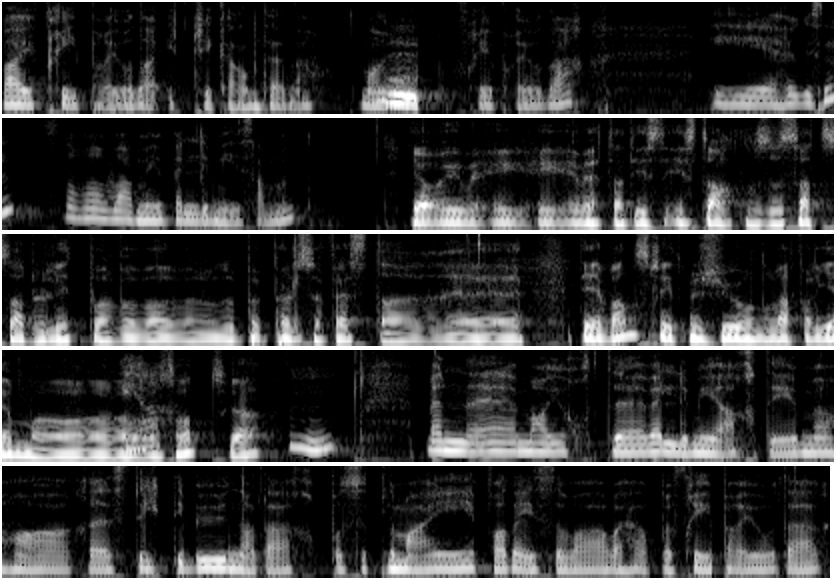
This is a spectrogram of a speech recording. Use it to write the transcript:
var i friperioder, ikke i karantene, når de var på friperioder. I Haugesund så var vi veldig mye sammen. Ja, og jeg, jeg, vet at i, i starten så satsa du litt på, på pølsefester. eh, Det er vanskelig med 700, i hvert fall hjemme Ja. og sånt. Ja. Mm. Men eh, vi har gjort det veldig mye artig. Vi har eh, stilt i bunader på 17. mai for de som var her på friperioder.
